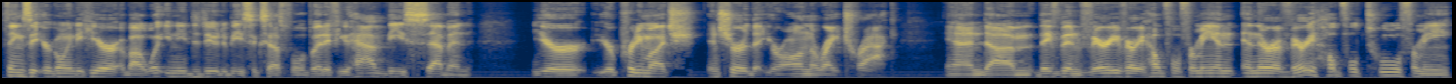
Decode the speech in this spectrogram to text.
things that you're going to hear about what you need to do to be successful. But if you have these seven, you're you're pretty much ensured that you're on the right track. And um, they've been very, very helpful for me, and and they're a very helpful tool for me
